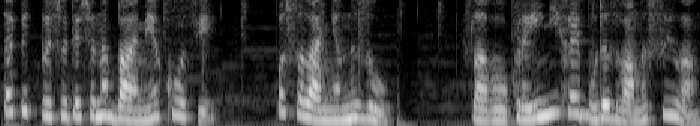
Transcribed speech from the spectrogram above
Та підписуйтеся на Баймія Кофі. Посилання внизу. Слава Україні! Хай буде з вами сила!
